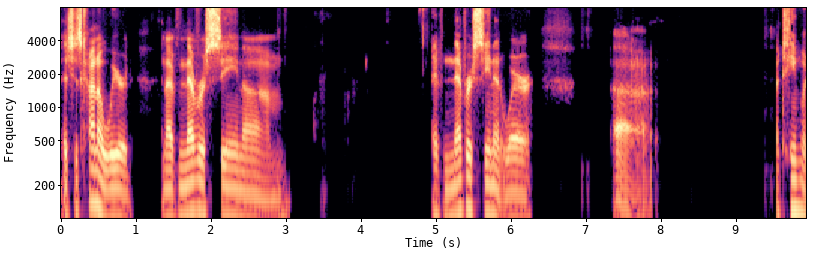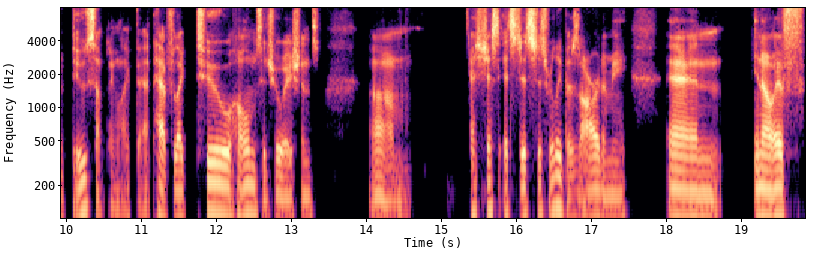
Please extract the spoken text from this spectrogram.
It's just kind of weird, and I've never seen um, I've never seen it where uh, a team would do something like that, have like two home situations. Um, it's just it's it's just really bizarre to me, and you know if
